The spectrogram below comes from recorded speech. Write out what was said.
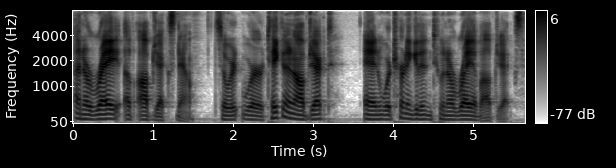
an array of objects now. So we're, we're taking an object and we're turning it into an array of objects.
